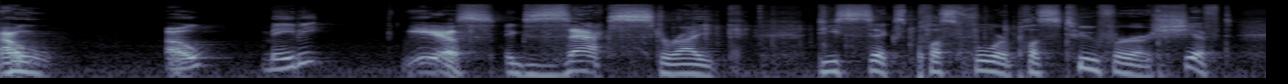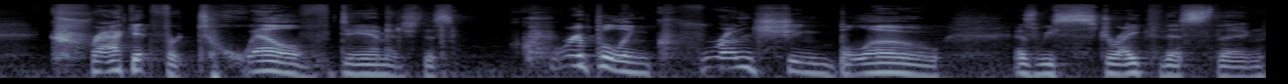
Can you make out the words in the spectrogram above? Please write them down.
Oh, Oh, maybe? Yes! Exact strike. D6 plus 4 plus 2 for our shift. Crack it for 12 damage. This crippling, crunching blow as we strike this thing.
